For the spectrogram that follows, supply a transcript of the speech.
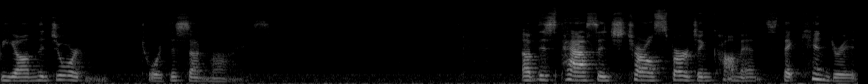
beyond the Jordan toward the sunrise. Of this passage, Charles Spurgeon comments that kindred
